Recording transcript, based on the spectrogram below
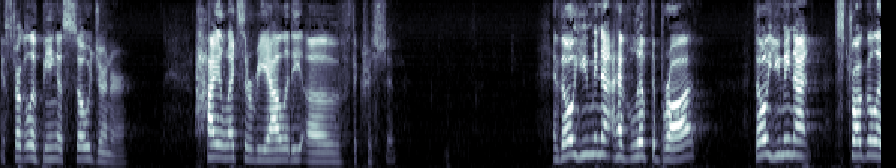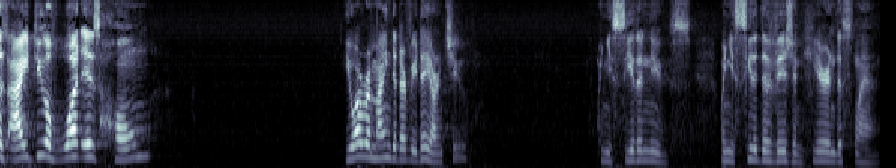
the struggle of being a sojourner, highlights the reality of the Christian. And though you may not have lived abroad, though you may not struggle as I do of what is home, you are reminded every day, aren't you? When you see the news, when you see the division here in this land,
